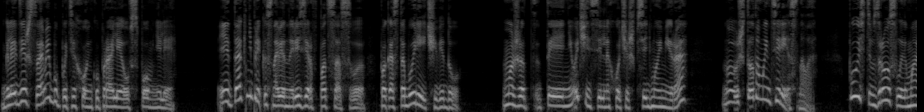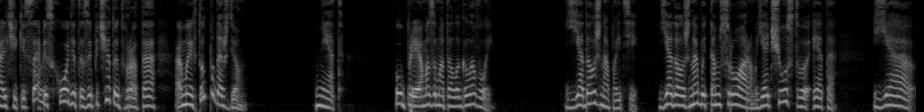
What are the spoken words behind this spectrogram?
Глядишь, сами бы потихоньку про Лео вспомнили. И так неприкосновенный резерв подсасываю, пока с тобой речи веду. Может, ты не очень сильно хочешь в седьмой мир, а? Ну, что там интересного? Пусть взрослые мальчики сами сходят и запечатают врата, а мы их тут подождем. Нет. Упрямо замотала головой. Я должна пойти. Я должна быть там с Руаром. Я чувствую это. Я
